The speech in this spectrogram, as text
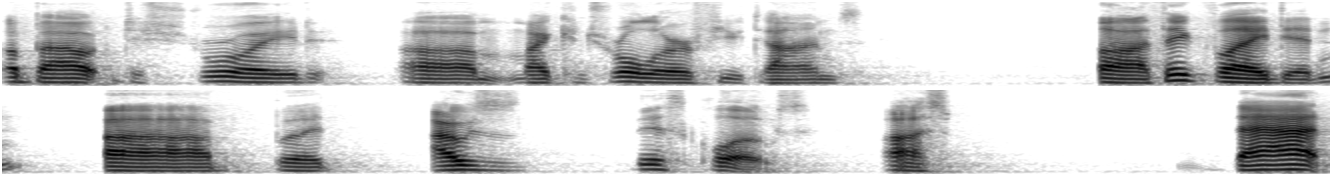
about destroyed um, my controller a few times. Uh, thankfully, I didn't, uh, but I was this close. Uh, that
